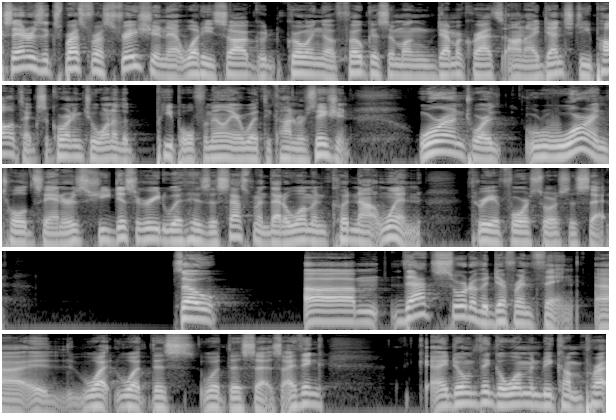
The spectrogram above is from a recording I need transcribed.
Sanders expressed frustration at what he saw growing a focus among Democrats on identity politics, according to one of the people familiar with the conversation. Warren, toward, Warren told Sanders she disagreed with his assessment that a woman could not win, three of four sources said. So, um, that's sort of a different thing. Uh, what what this what this says. I think I don't think a woman become pre.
